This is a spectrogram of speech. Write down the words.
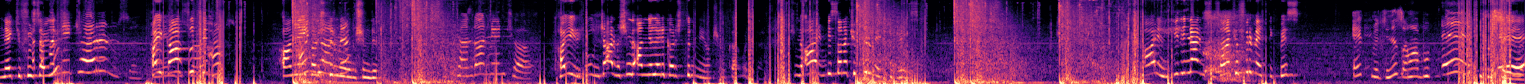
Ne küfür sayılır? Anneni çağırır mısın? Hayır Anneni Kaan sus bir. Anneyi Hangi karıştırmayalım şimdi. Kendi anneni çağır. Hayır oğlum çağırma şimdi anneleri karıştırmayalım şimdi kavga çıkar. Şimdi Arin biz sana küfür mü ettik reis? Arin bir dinler misin? Sana küfür mü ettik biz? Etmediniz ama bu sayılır. Ee,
